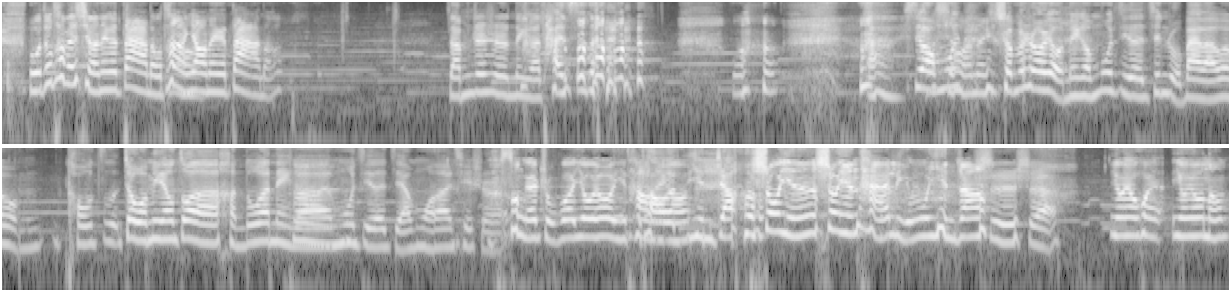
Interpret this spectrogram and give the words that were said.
我就特别喜欢那个大的，我特想要那个大的。咱们这是那个贪心的。我。哎，希望木什么时候有那个木吉的金主爸爸为我们投资？就我们已经做了很多那个木吉的节目了，其实 送给主播悠悠一套印章 收银收银台礼物印章，是是，悠悠会悠悠能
